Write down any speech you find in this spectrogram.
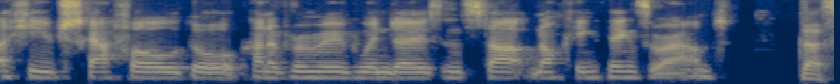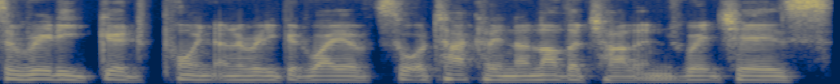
a huge scaffold or kind of remove windows and start knocking things around. That's a really good point and a really good way of sort of tackling another challenge, which is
